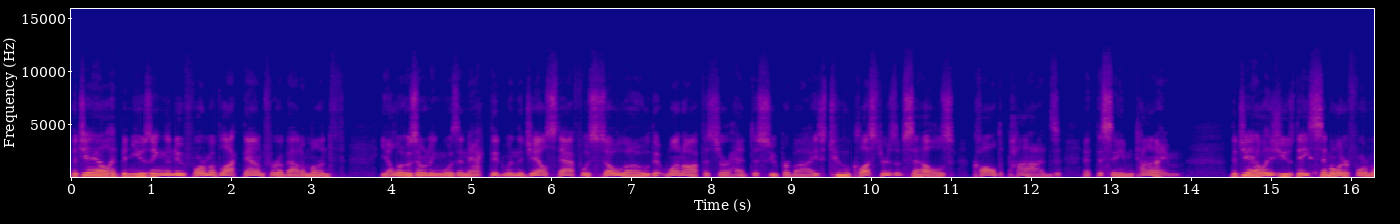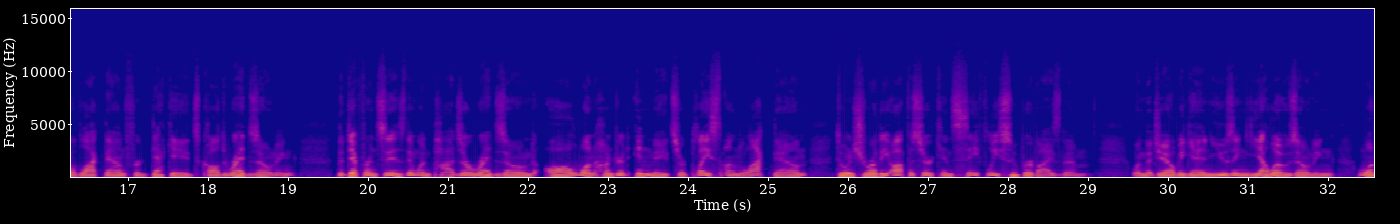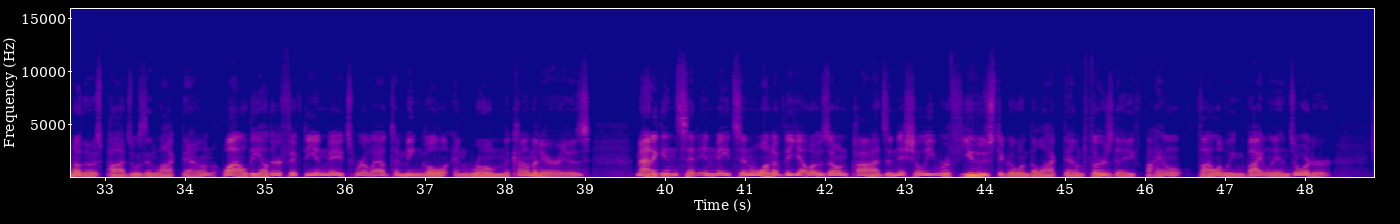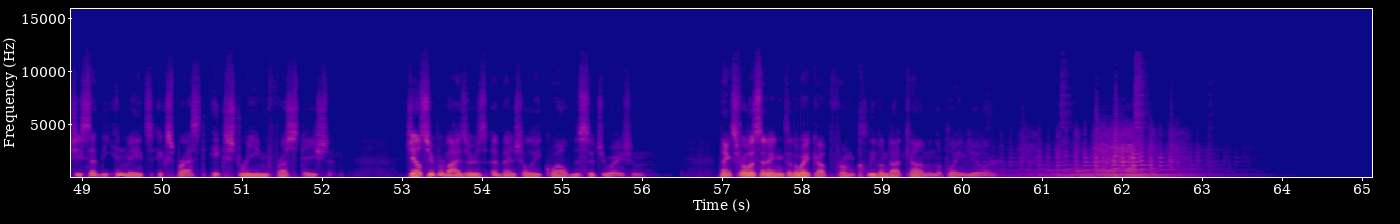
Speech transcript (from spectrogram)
The jail had been using the new form of lockdown for about a month. Yellow zoning was enacted when the jail staff was so low that one officer had to supervise two clusters of cells, called pods, at the same time. The jail has used a similar form of lockdown for decades called red zoning. The difference is that when pods are red zoned, all 100 inmates are placed on lockdown to ensure the officer can safely supervise them. When the jail began using yellow zoning, one of those pods was in lockdown, while the other 50 inmates were allowed to mingle and roam the common areas. Madigan said inmates in one of the yellow zone pods initially refused to go into lockdown Thursday following Viland's order. She said the inmates expressed extreme frustration. Jail supervisors eventually quelled the situation. Thanks for listening to the Wake Up from Cleveland.com and the Plain Dealer.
